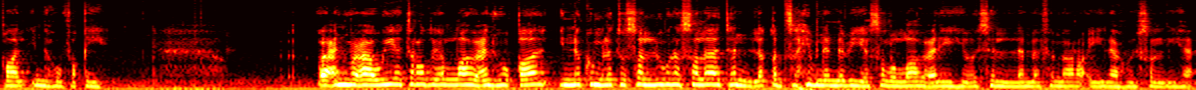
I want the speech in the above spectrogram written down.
قال إنه فقيه. وعن معاوية رضي الله عنه قال إنكم لتصلون صلاة لقد صحبنا النبي صلى الله عليه وسلم فما رأيناه يصليها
